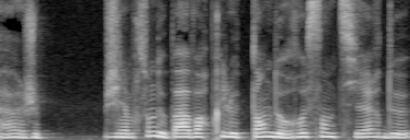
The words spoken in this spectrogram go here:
euh, j'ai l'impression de ne pas avoir pris le temps de ressentir, de.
